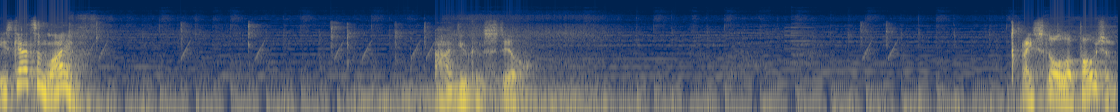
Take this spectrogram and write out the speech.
He's got some life. Ah, you can still. I stole a potion.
